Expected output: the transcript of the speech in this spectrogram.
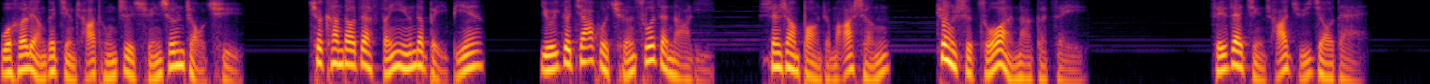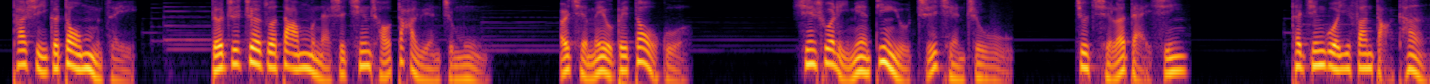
我和两个警察同志循声找去，却看到在坟茔的北边。有一个家伙蜷缩在那里，身上绑着麻绳，正是昨晚那个贼。贼在警察局交代，他是一个盗墓贼，得知这座大墓乃是清朝大员之墓，而且没有被盗过，心说里面定有值钱之物，就起了歹心。他经过一番打探，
